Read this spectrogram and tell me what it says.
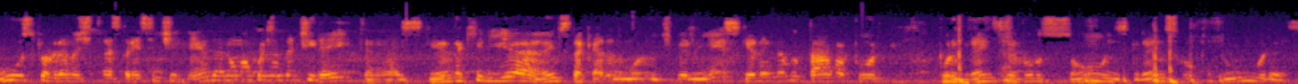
os programas de transferência de renda eram uma coisa da direita. Né? A esquerda queria, antes da queda do muro de Berlim, a esquerda ainda lutava por, por grandes revoluções, grandes rupturas,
